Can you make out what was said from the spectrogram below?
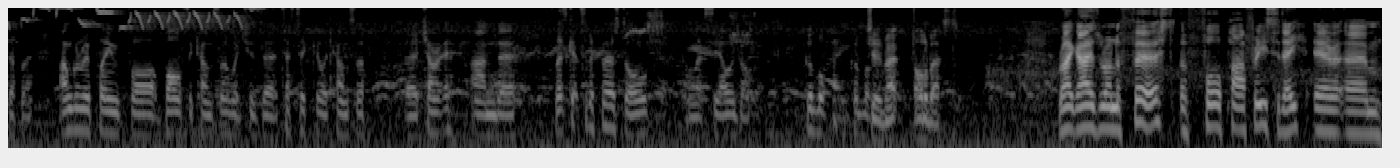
definitely. I'm going to be playing for Balls to Cancer, which is a testicular cancer uh, charity. And uh, let's get to the first hole and let's see how we go. Good luck, mate. Good luck. Cheers, mate. All the best. Right, guys, we're on the first of four par threes today here at. Um...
